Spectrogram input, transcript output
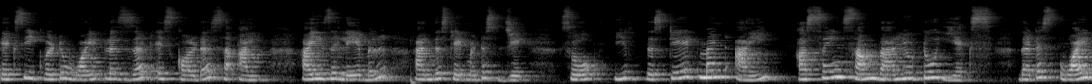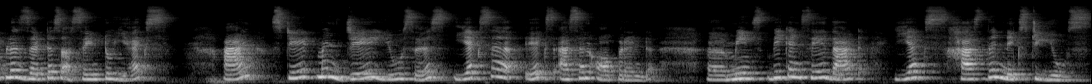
x equal to y plus z is called as i. i is a label and this statement is j. So if the statement i assigns some value to x, that is y plus z is assigned to x and statement j uses x, x as an operand. Uh, means we can say that x has the next use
